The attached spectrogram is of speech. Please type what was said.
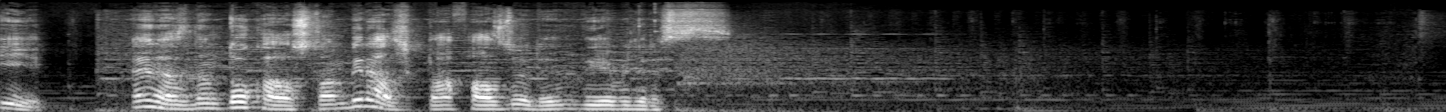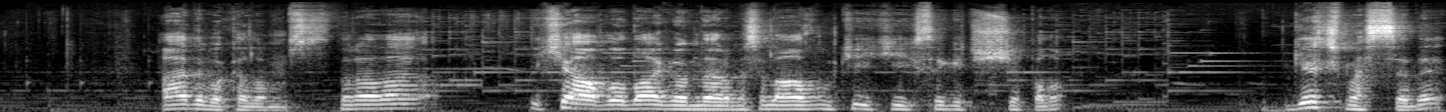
İyi. En azından Doghouse'dan birazcık daha fazla ödedi diyebiliriz. Hadi bakalım. Sırada iki abla daha göndermesi lazım ki 2x'e geçiş yapalım. Geçmezse de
